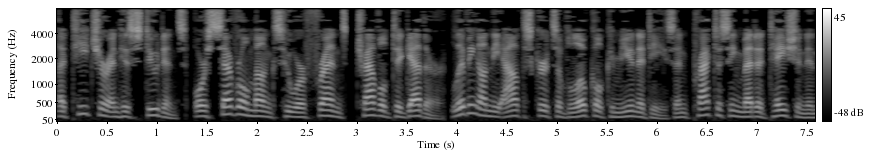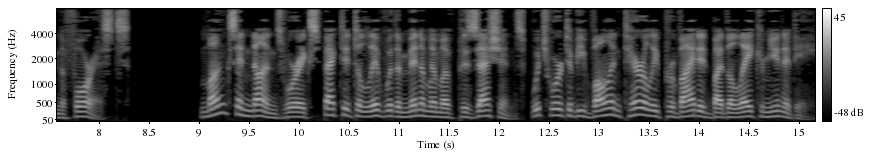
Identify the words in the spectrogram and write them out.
a teacher and his students, or several monks who were friends, traveled together, living on the outskirts of local communities and practicing meditation in the forests. Monks and nuns were expected to live with a minimum of possessions, which were to be voluntarily provided by the lay community.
